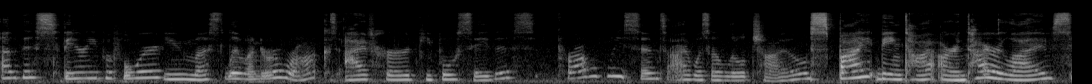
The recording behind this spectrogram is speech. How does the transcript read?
of this theory before, you must live under a rock. I've heard people say this probably since I was a little child. Despite being taught our entire lives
